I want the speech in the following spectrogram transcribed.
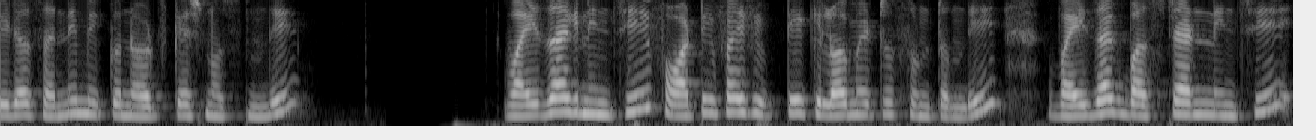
వీడియోస్ అన్నీ మీకు నోటిఫికేషన్ వస్తుంది. వైజాగ్ నుంచి ఫార్టీ ఫైవ్ ఫిఫ్టీ కిలోమీటర్స్ ఉంటుంది. వైజాగ్ బస్ స్టాండ్ నుంచి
